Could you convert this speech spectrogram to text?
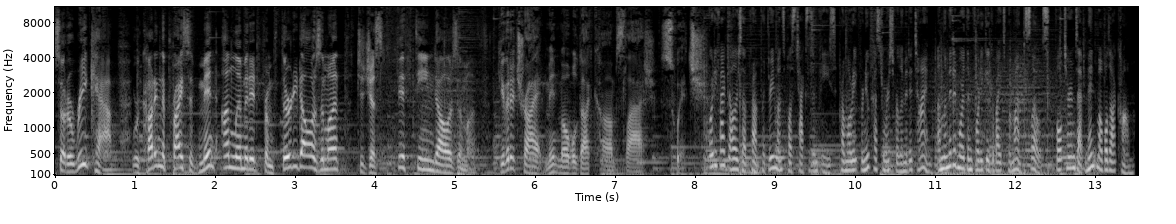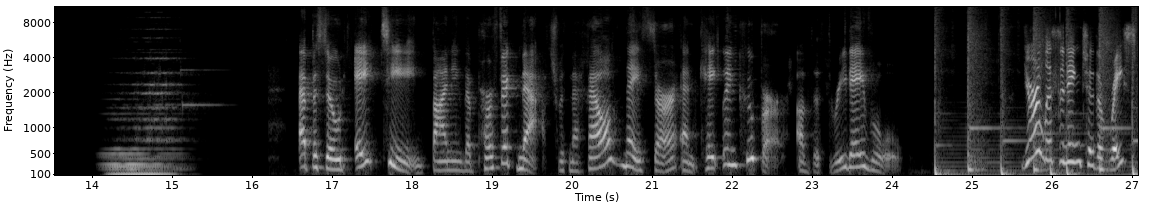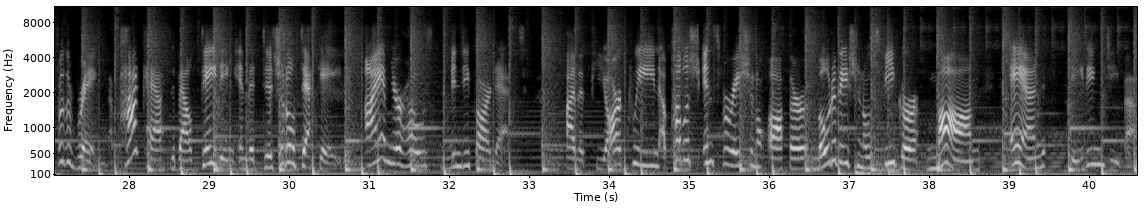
So to recap, we're cutting the price of Mint Unlimited from $30 a month to just $15 a month. Give it a try at mintmobile.com slash switch. $45 upfront for three months plus taxes and fees. Promoting for new customers for limited time. Unlimited more than 40 gigabytes per month. Slows. Full terms at mintmobile.com. Episode 18 Finding the Perfect Match with Michelle Naisteter and Caitlin Cooper of the Three Day Rule. You're listening to The Race for the Ring, a podcast about dating in the digital decade. I am your host, Mindie Barnett. I'm a PR queen, a published inspirational author, motivational speaker, mom, and dating diva.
